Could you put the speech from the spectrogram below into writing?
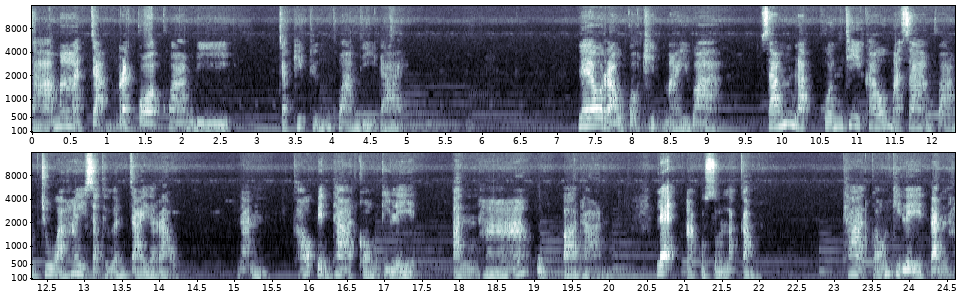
สามารถจะประกอบความดี จะคิดถึงความดีได้ แล้วเราก็คิดใหม่ว่า สำหรับคนที่เขามาสร้างความชั่วให้สะเทือนใจเรา นั่นเขาเป็นทาสของกิเลส ตัณหา อุปาทาน และอกุศลกรรม ธาตุของกิเลส ตัณห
